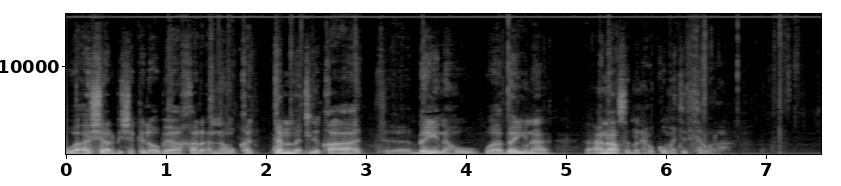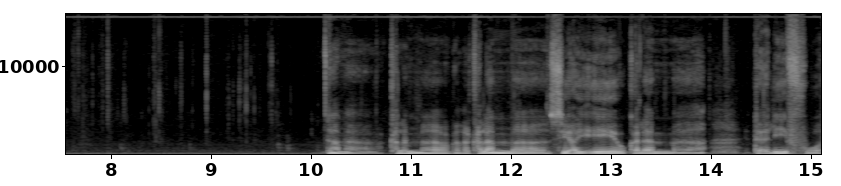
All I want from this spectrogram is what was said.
هو أشار بشكل أو بآخر أنه قد تمت لقاءات بينه وبين عناصر من حكومة الثورة. ما كلام كلام سي اي اي وكلام تأليف و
